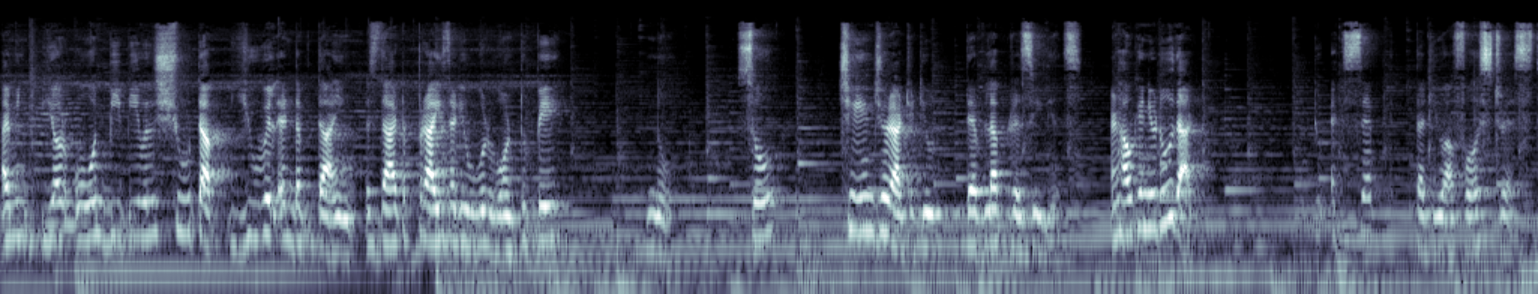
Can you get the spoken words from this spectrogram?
I mean, your own BP will shoot up, you will end up dying. Is that a price that you would want to pay? No. So, change your attitude, develop resilience. And how can you do that? To accept that you are first stressed.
